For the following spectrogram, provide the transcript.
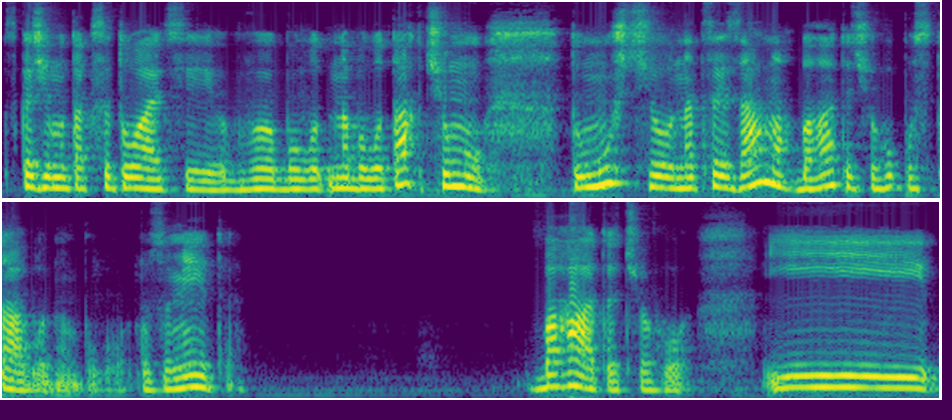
скажімо так, ситуації в на болотах. Чому? Тому що на цей замах багато чого поставлено було, розумієте? Багато чого. І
